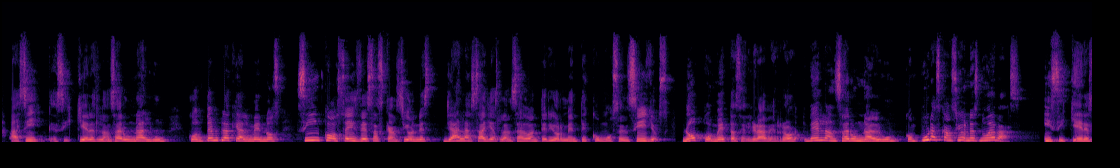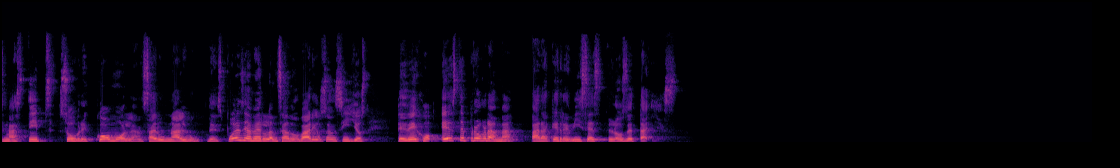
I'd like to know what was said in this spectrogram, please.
Así que si quieres lanzar un álbum, contempla que al menos 5 o 6 de esas canciones ya las hayas lanzado anteriormente como sencillos. No cometas el grave error de lanzar un álbum con puras canciones nuevas. Y si quieres más tips sobre cómo lanzar un álbum después de haber lanzado varios sencillos, te dejo este programa para que revises los detalles.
